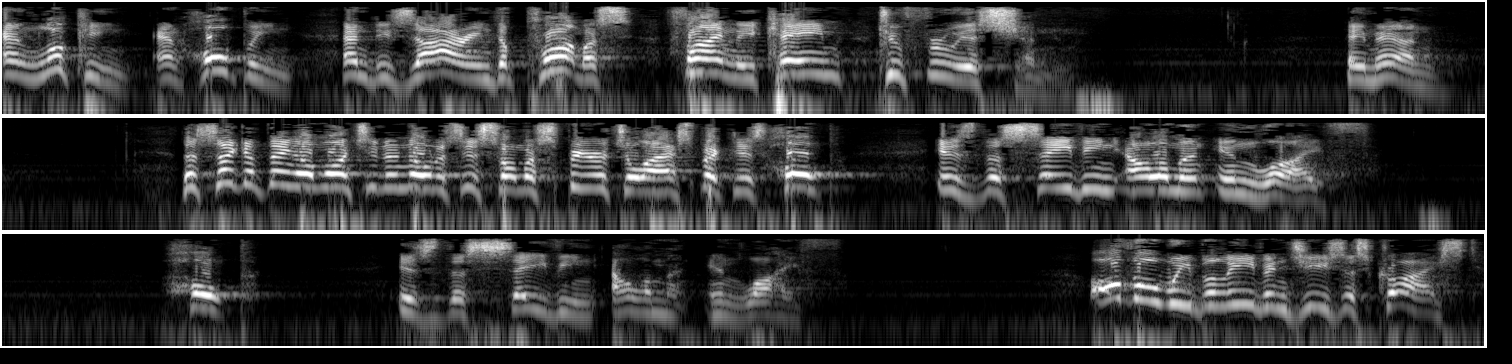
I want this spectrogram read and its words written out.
and looking and hoping and desiring, the promise finally came to fruition. Amen. The second thing I want you to notice is from a spiritual aspect is hope is the saving element in life. Hope is the saving element in life. Although we believe in Jesus Christ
